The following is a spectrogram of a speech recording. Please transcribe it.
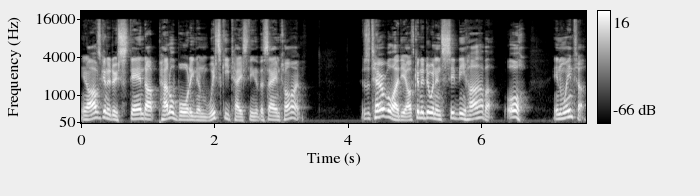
you know, I was going to do stand up paddleboarding and whiskey tasting at the same time. It was a terrible idea. I was going to do it in Sydney Harbour. Oh, in winter.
